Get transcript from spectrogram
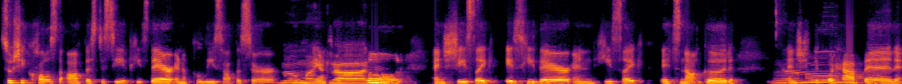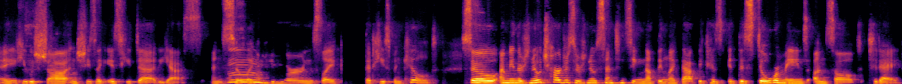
So she calls the office to see if he's there and a police officer oh my god. phone and she's like is he there? And he's like it's not good and she's like, what oh. happened? And he was shot. And she's like, is he dead? Yes. And so mm. like he learns like that he's been killed. So, I mean, there's no charges, there's no sentencing, nothing like that, because it, this still remains unsolved today.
